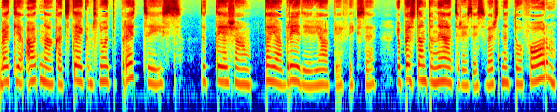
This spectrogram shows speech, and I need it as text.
Bet, ja atnāk kāds teikums ļoti precīzs, tad tiešām tajā brīdī ir jāpiefiksē. Jo pēc tam tu neatcerēsies vairs ne to formu,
